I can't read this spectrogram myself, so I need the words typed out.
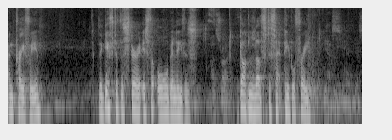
and pray for you. The gift of the Spirit is for all believers. That's right. God loves to set people free. Yes. Yes,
